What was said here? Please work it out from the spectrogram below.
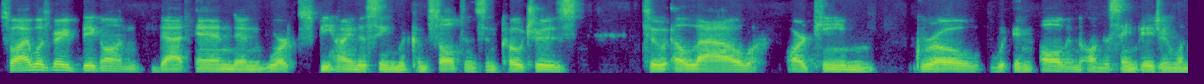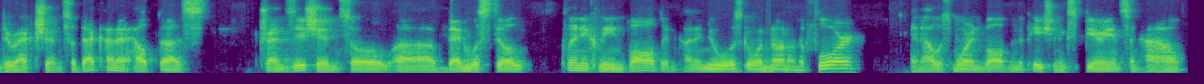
So I was very big on that end and worked behind the scene with consultants and coaches to allow our team grow in all in on the same page in one direction. So that kind of helped us transition. So uh, Ben was still clinically involved and kind of knew what was going on on the floor, and I was more involved in the patient experience and how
